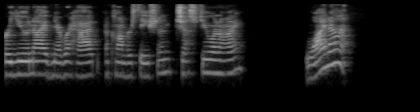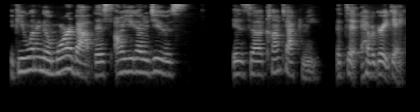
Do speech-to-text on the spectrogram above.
or you and I have never had a conversation, just you and I, why not? If you want to know more about this, all you got to do is is uh, contact me. That's it. Have a great day.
